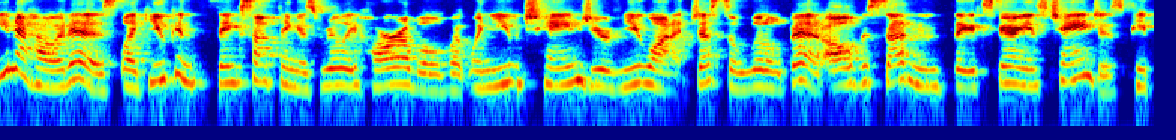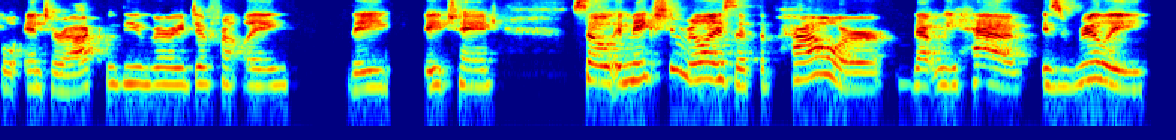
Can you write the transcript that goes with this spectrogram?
you know how it is. Like you can think something is really horrible but when you change your view on it just a little bit all of a sudden the experience changes. People interact with you very differently. They they change. So it makes you realize that the power that we have is really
